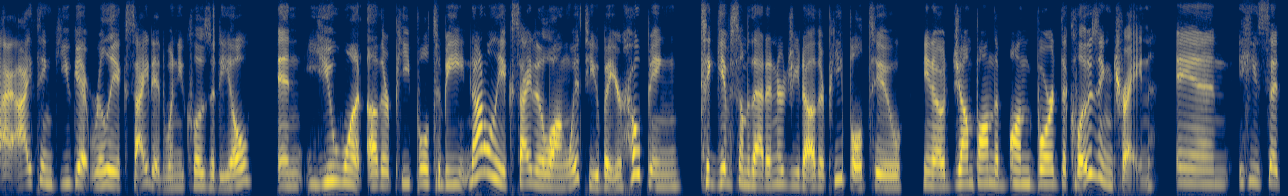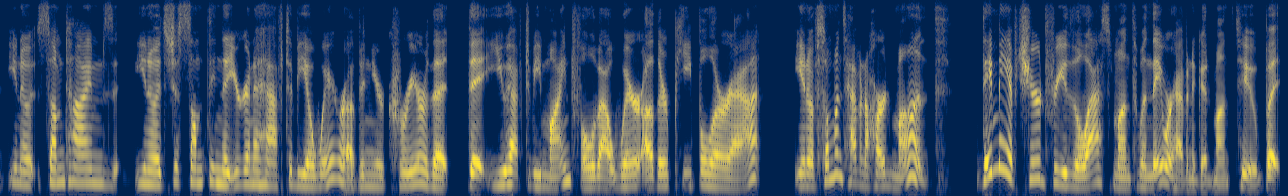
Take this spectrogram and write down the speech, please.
I, I think you get really excited when you close a deal and you want other people to be not only excited along with you, but you're hoping to give some of that energy to other people to you know jump on the on board the closing train. And he said you know sometimes you know it's just something that you're going to have to be aware of in your career that that you have to be mindful about where other people are at. You know if someone's having a hard month they may have cheered for you the last month when they were having a good month too but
